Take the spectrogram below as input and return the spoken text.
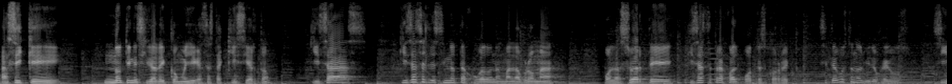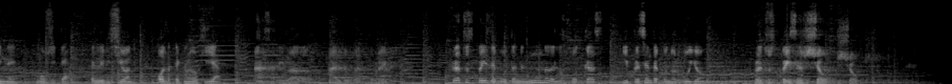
Así que no tienes idea de cómo llegas hasta aquí, ¿cierto? Quizás, quizás el destino te ha jugado una mala broma o la suerte quizás te trajo al podcast correcto. Si te gustan los videojuegos, cine, música, televisión o la tecnología, has arribado al lugar correcto. Retro Space debuta en el de los podcasts y presenta con orgullo Retro Spacer Show.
